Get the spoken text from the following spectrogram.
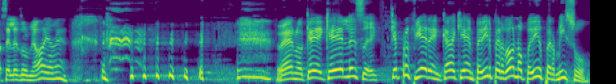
Se les durmió, ya. bueno, ¿qué, qué, les, eh, ¿qué prefieren cada quien? ¿Pedir perdón o pedir permiso?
